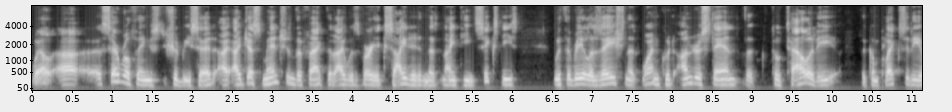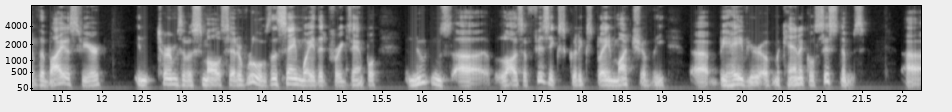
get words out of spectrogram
Well, uh, several things should be said. I, I just mentioned the fact that I was very excited in the 1960s with the realization that one could understand the totality, the complexity of the biosphere in terms of a small set of rules, the same way that, for example, Newton's uh, laws of physics could explain much of the uh, behavior of mechanical systems, uh,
